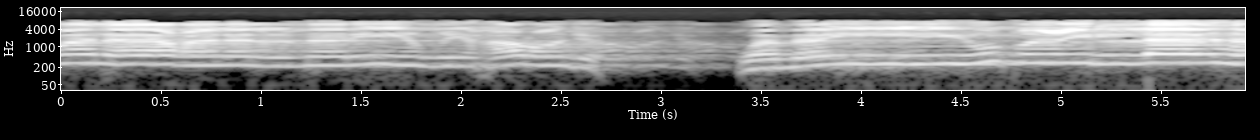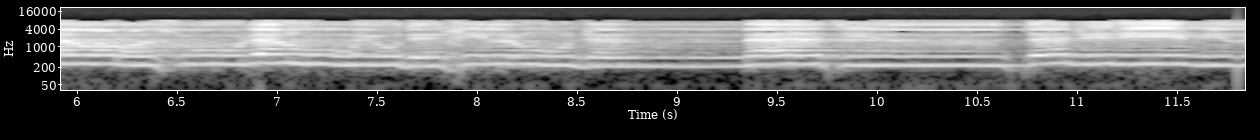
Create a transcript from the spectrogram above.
ولا على المريض حرج ومن يطع الله ورسوله يدخله جنات تجري من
